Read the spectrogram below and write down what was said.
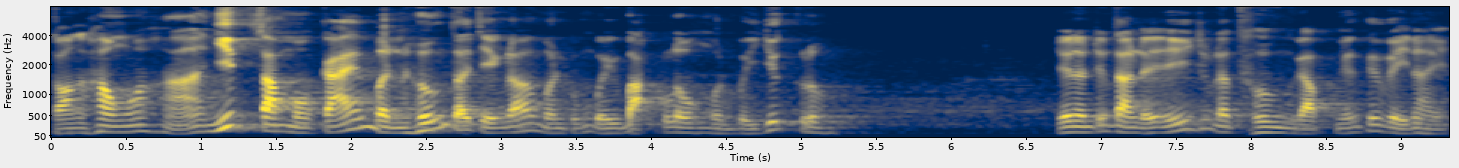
Còn không hả, nhiếp tâm một cái, mình hướng tới chuyện đó, mình cũng bị bật luôn, mình bị dứt luôn. Cho nên chúng ta để ý, chúng ta thường gặp những cái vị này.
